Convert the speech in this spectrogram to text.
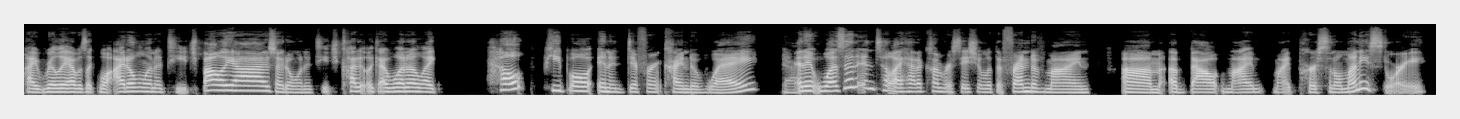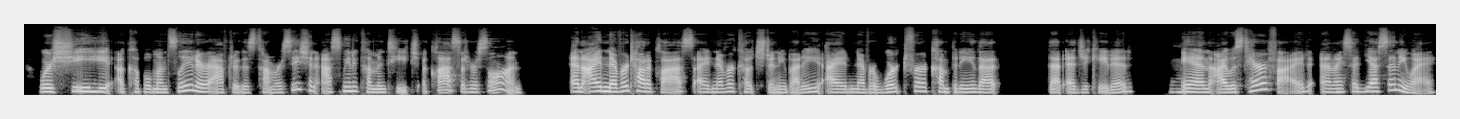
I really, I was like, well, I don't want to teach balayage. I don't want to teach cut it. Like, I want to like help people in a different kind of way. Yeah. And it wasn't until I had a conversation with a friend of mine um, about my my personal money story, where she a couple months later after this conversation asked me to come and teach a class at her salon. And I had never taught a class. I had never coached anybody. I had never worked for a company that that educated. Yeah. And I was terrified. And I said yes anyway.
